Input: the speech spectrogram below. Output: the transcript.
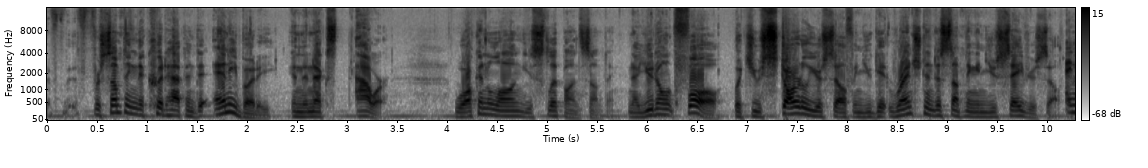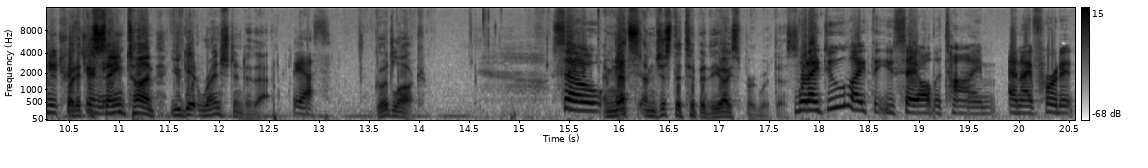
f- for something that could happen to anybody in the next hour walking along you slip on something now you don't fall but you startle yourself and you get wrenched into something and you save yourself And you but at the your same knee. time you get wrenched into that Yes. good luck So and that's i'm just the tip of the iceberg with this What I do like that you say all the time, and I've heard it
